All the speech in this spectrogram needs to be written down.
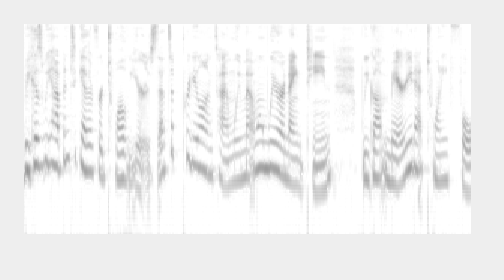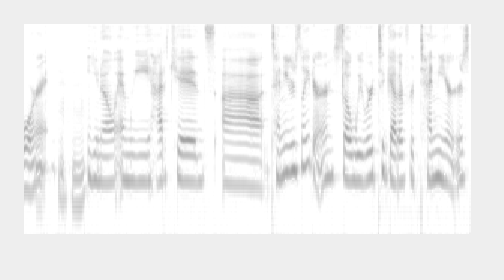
because we have been together for 12 years. That's a pretty long time. We met when we were 19. We got married at 24, you know, and we had kids uh 10 years later. So we were together for 10 years.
